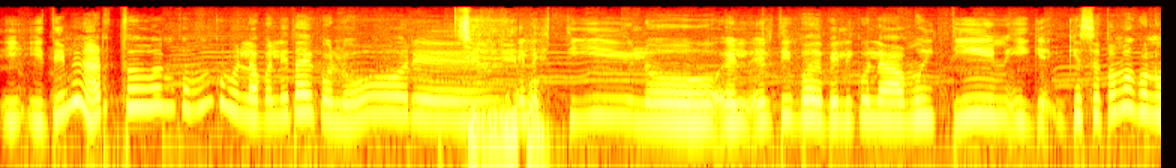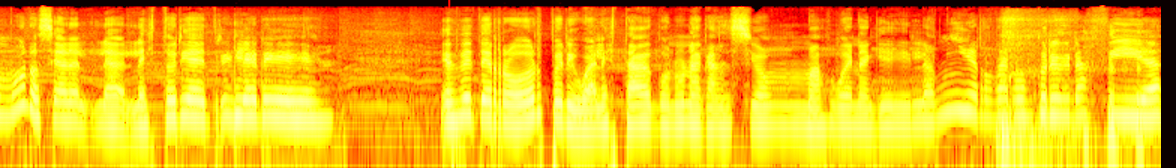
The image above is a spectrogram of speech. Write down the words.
Y, y tiene harto en común, como la paleta de colores, Sí, el po. estilo, el, el tipo de película muy teen y que, que se toma con humor. O sea, la, la- la historia de thriller es, es de terror, pero igual está con una canción más buena que la mierda, con coreografía.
